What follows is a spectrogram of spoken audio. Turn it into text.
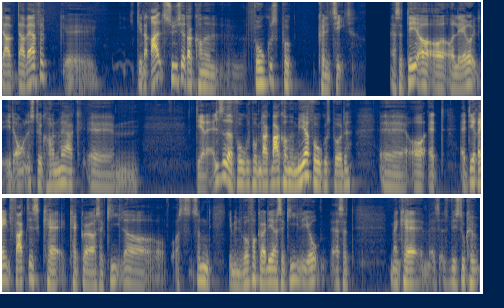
Der, der er i hvert fald øh, generelt synes jeg, der er kommet fokus på kvalitet. Altså det at, at, at lave et, et ordentligt stykke håndværk, øh, det har der altid været fokus på, men der er bare kommet mere fokus på det. Øh, og at, at det rent faktisk kan, kan gøre os agile, og, og, og sådan, jamen hvorfor gør det os agile? Jo, altså, man kan, altså hvis du kan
